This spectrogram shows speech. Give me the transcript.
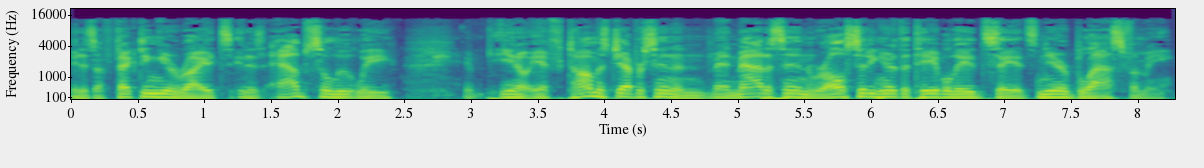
It is affecting your rights. It is absolutely, you know, if Thomas Jefferson and, and Madison were all sitting here at the table, they'd say it's near blasphemy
